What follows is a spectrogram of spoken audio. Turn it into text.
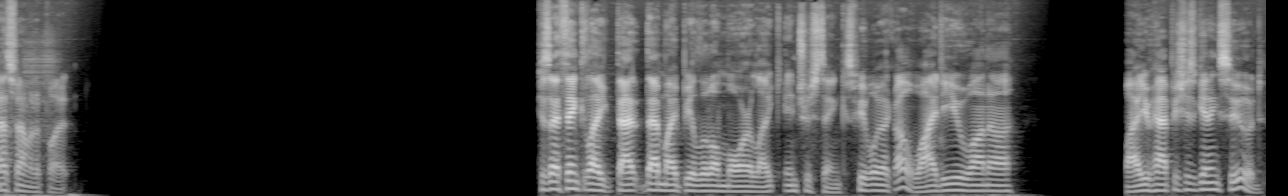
That's what I'm gonna put. Because I think like that that might be a little more like interesting. Because people are like, oh, why do you wanna? Why are you happy she's getting sued?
